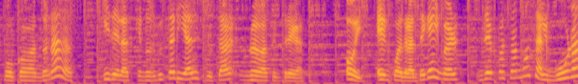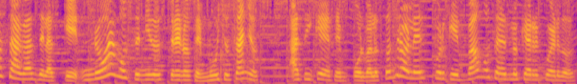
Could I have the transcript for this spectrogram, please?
poco abandonadas y de las que nos gustaría disfrutar nuevas entregas. Hoy, en Cuadrante Gamer, repasamos algunas sagas de las que no hemos tenido estrenos en muchos años, así que desempolva los controles porque vamos a desbloquear recuerdos.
